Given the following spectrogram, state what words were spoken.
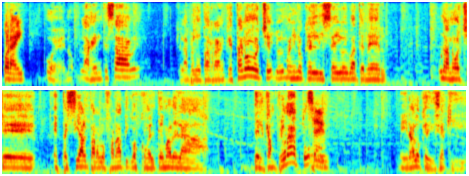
por ahí. Bueno, la gente sabe que la pelota arranca esta noche. Yo imagino que el Liceo hoy va a tener una noche especial para los fanáticos con el tema de la del campeonato. Sí. Mira lo que dice aquí.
